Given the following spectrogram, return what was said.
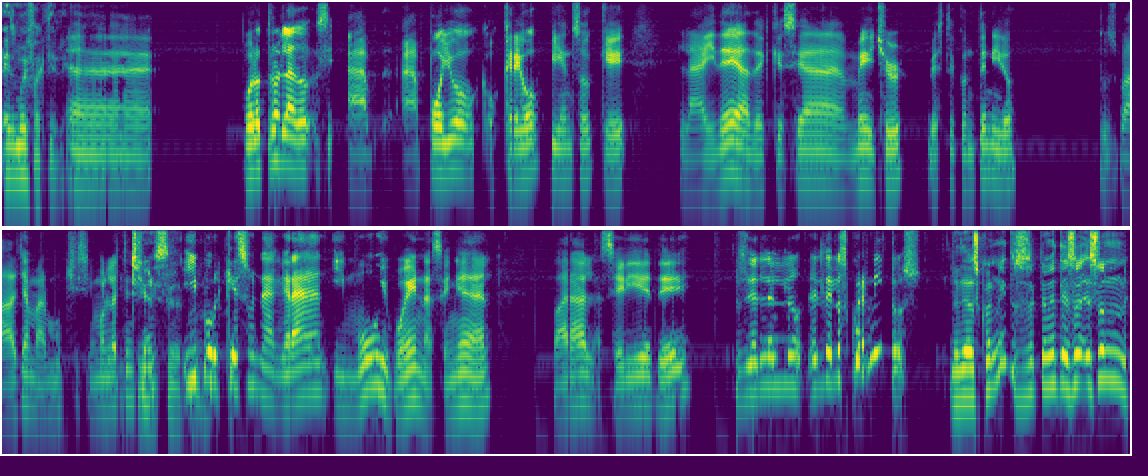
Es muy factible. Ah, por otro lado, sí, a- apoyo o creo, pienso que la idea de que sea major este contenido, pues va a llamar muchísimo la atención. y porque es una gran y muy buena señal para la serie de, pues, el, el- el de los cuernitos. El de los cuernitos, exactamente. Eso es un,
